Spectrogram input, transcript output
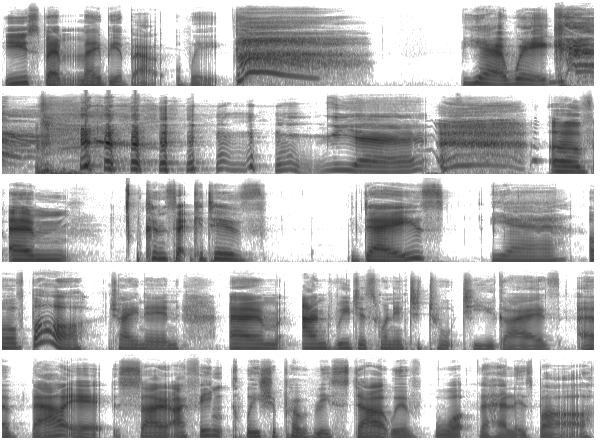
You spent maybe about a week. Yeah, a week. yeah. of um consecutive days Yeah. of bar training. Um and we just wanted to talk to you guys about it. So i think we should probably start with what the hell is bar?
